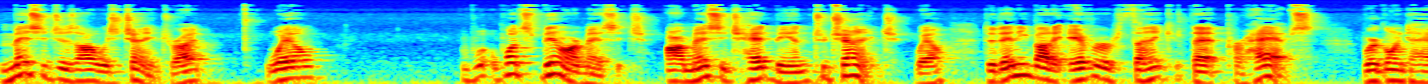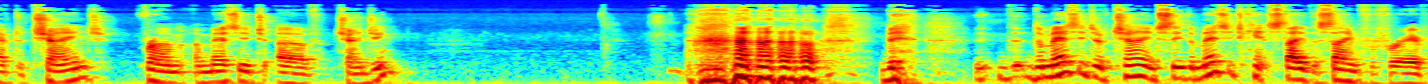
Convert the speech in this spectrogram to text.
messages always change, right? Well, what's been our message? Our message had been to change. Well, did anybody ever think that perhaps we're going to have to change from a message of changing? the, the message of change, see, the message can't stay the same for forever.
